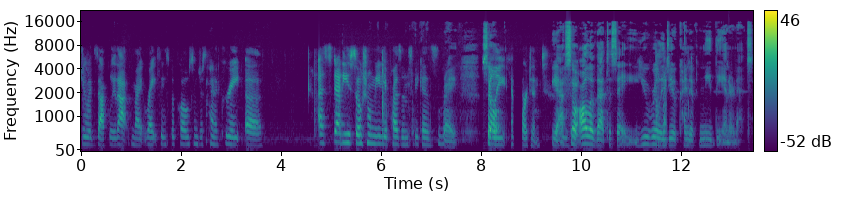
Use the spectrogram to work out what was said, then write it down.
do exactly that. Might write Facebook posts and just kind of create a a steady social media presence because Right. So really important. yeah, so days. all of that to say, you really do kind of need the internet.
